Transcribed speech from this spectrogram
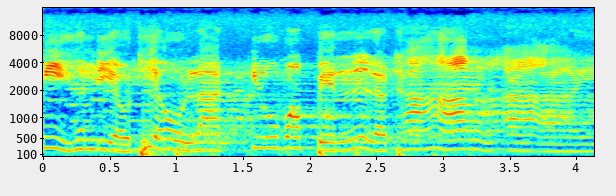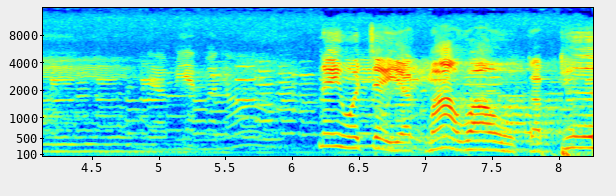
มีเฮือนเดียวเที่ยวลัดอยู่บ่เป็นแล้วทางอายในหัวใจอยากมาเว้ากับเธอ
